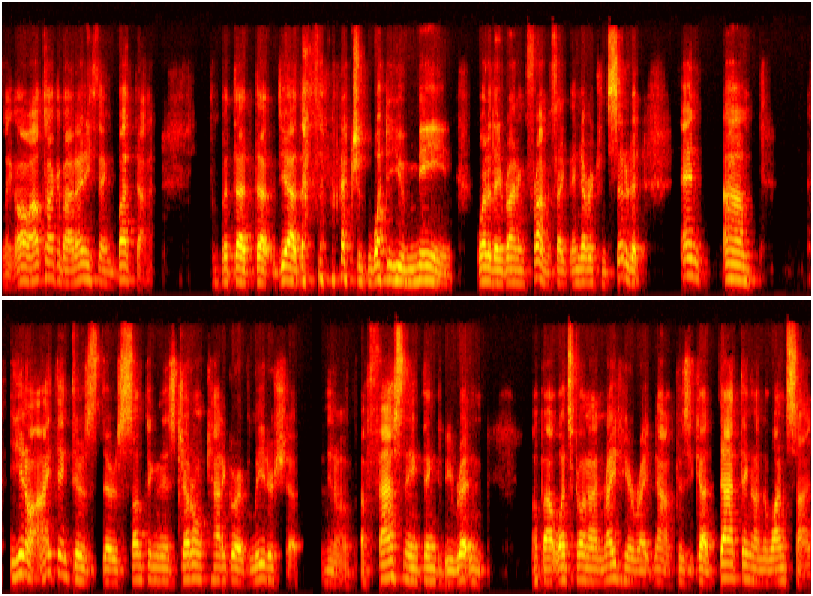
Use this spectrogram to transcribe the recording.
like, oh, I'll talk about anything but that. But that, that yeah, that reaction, what do you mean? What are they running from? It's like they never considered it. And um, you know, I think there's there's something in this general category of leadership, you know, a fascinating thing to be written about what's going on right here, right now, because you got that thing on the one side.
